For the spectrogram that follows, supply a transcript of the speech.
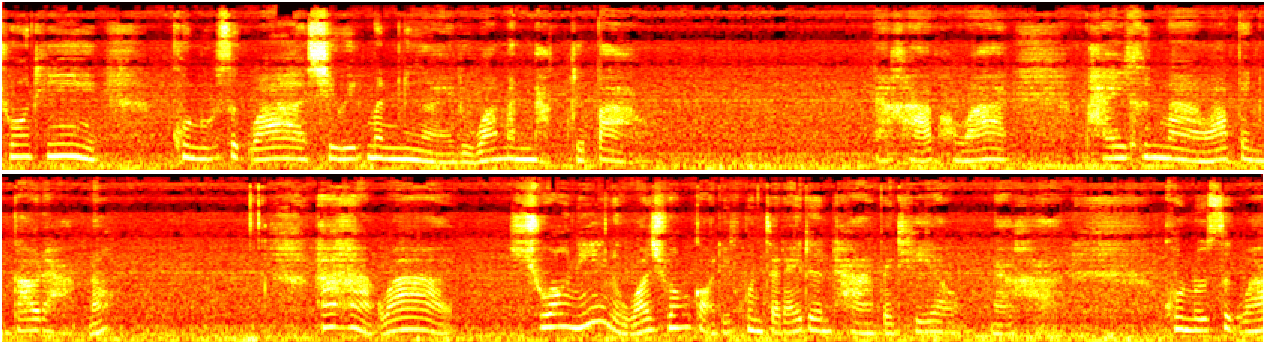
ช่วงที่คุณรู้สึกว่าชีวิตมันเหนื่อยหรือว่ามันหนักหรือเปล่านะคะ เพราะว่าไพ่ขึ้นมาว่าเป็นเก้าดาบเนาะถ้าหากว่าช่วงนี้หรือว่าช่วงก่อนที่คุณจะได้เดินทางไปเที่ยวนะคะ คุณรู้สึกว่า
